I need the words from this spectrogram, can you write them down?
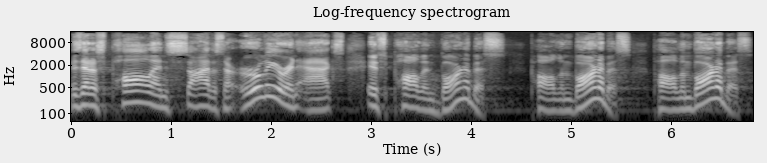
is that it's Paul and Silas. Now, earlier in Acts, it's Paul and Barnabas. Paul and Barnabas. Paul and Barnabas.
